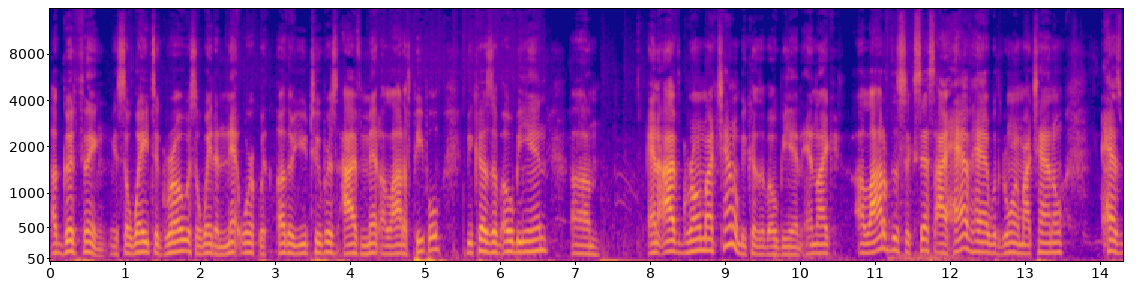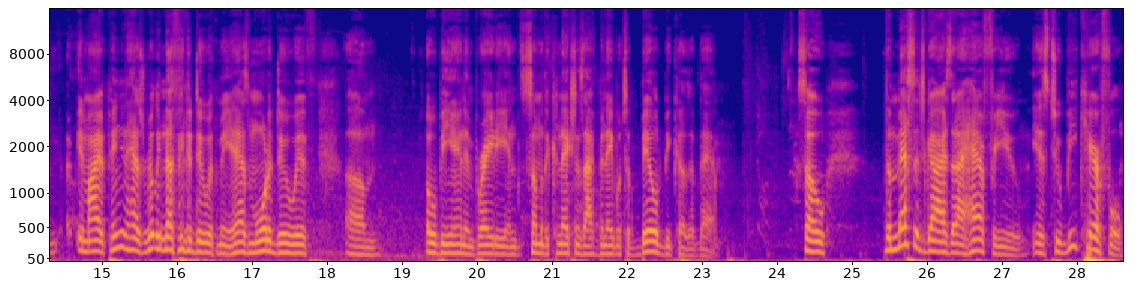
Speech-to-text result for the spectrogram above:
a good thing. It's a way to grow. It's a way to network with other YouTubers. I've met a lot of people because of OBN, um, and I've grown my channel because of OBN. And like a lot of the success I have had with growing my channel has, in my opinion, has really nothing to do with me. It has more to do with um, OBN and Brady and some of the connections I've been able to build because of that. So, the message, guys, that I have for you is to be careful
